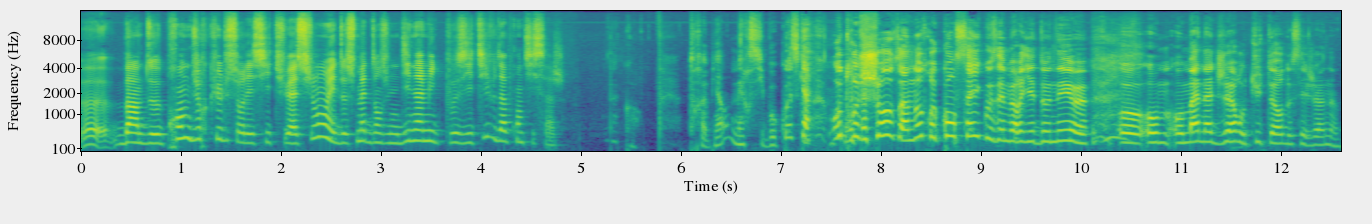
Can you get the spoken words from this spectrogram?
euh, ben, de prendre du recul sur les situations et de se mettre dans une dynamique positive d'apprentissage. D'accord. Très bien, merci beaucoup. Est-ce qu'il y a autre chose, un autre conseil que vous aimeriez donner euh, aux, aux, managers, aux tuteurs de ces jeunes?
